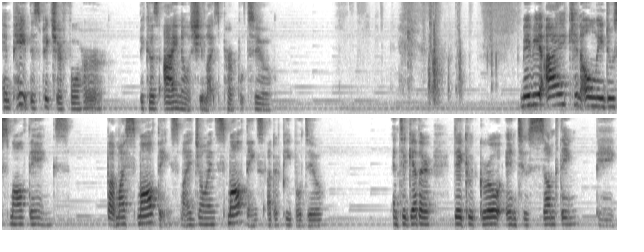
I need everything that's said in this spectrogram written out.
and paint this picture for her because I know she likes purple too. Maybe I can only do small things, but my small things might join small things other people do. And together they could grow into something big.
